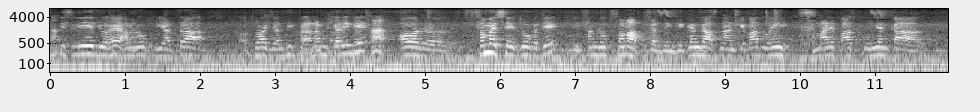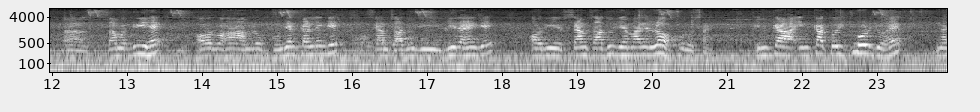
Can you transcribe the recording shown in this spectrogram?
हाँ। इसलिए जो है हम लोग यात्रा थोड़ा जल्दी प्रारंभ करेंगे हाँ। और समय से दो बजे हम लोग समाप्त कर देंगे। गंगा स्नान के बाद वहीं हमारे पास पूजन का सामग्री है और वहाँ हम लोग पूजन कर लेंगे। श्याम साधु जी भी रहेंगे और ये श्याम साधु जी हमारे लौह पुरुष हैं। इनका इनका कोई जोड़ जो है न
